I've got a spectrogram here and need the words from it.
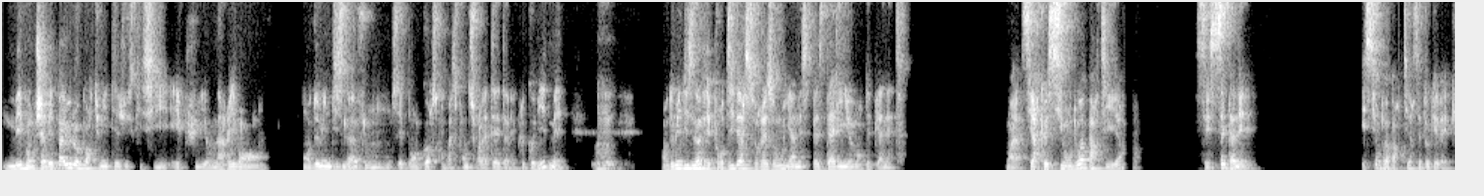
mais bon, j'avais pas eu l'opportunité jusqu'ici. Et puis on arrive en, 2019. On ne sait pas encore ce qu'on va se prendre sur la tête avec le Covid, mais mm-hmm. en 2019, et pour diverses raisons, il y a une espèce d'alignement des planètes. Voilà. C'est-à-dire que si on doit partir, c'est cette année. Et si on doit partir, c'est au Québec.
